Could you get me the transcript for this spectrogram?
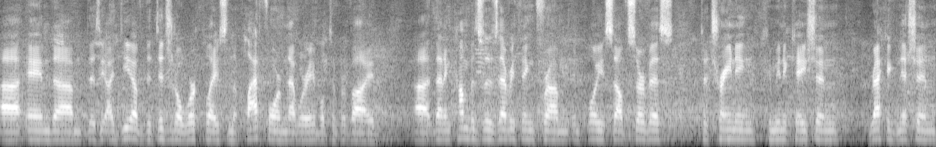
Uh, and um, there's the idea of the digital workplace and the platform that we're able to provide uh, that encompasses everything from employee self-service to training, communication, recognition,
